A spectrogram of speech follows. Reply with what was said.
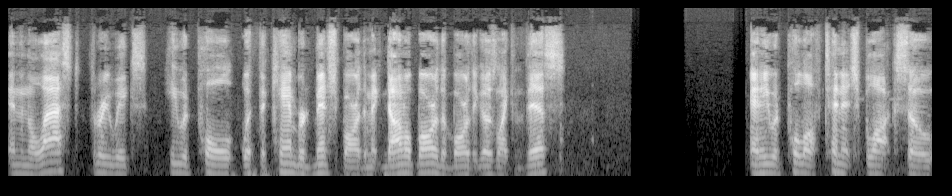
And then the last three weeks, he would pull with the cambered bench bar, the McDonald bar, the bar that goes like this. And he would pull off 10 inch blocks so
